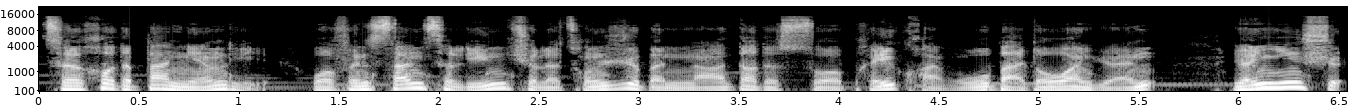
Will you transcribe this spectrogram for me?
此后的半年里，我分三次领取了从日本拿到的索赔款五百多万元。原因是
